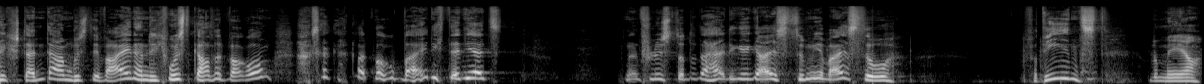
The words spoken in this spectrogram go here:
Ich stand da und musste weinen und ich wusste gar nicht warum. Ich habe gesagt, Gott, warum weine ich denn jetzt? Und dann flüsterte der Heilige Geist zu mir, weißt du, Verdienst oder mehr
